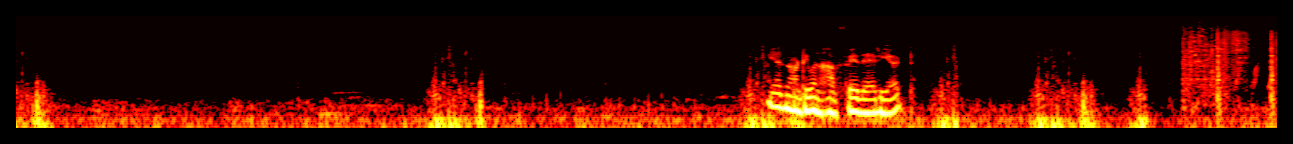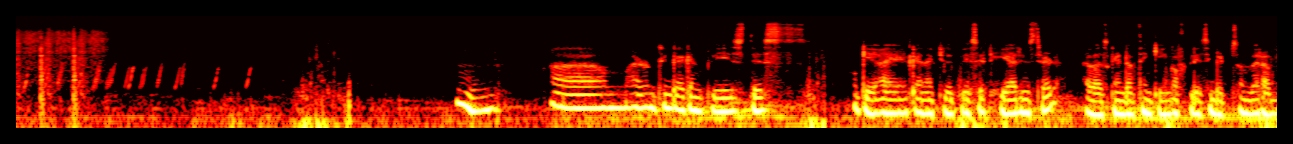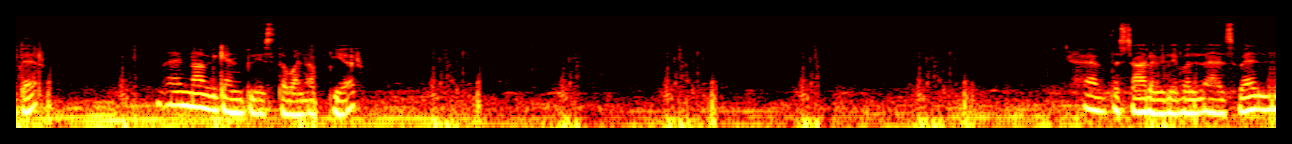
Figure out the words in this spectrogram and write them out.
We are not even halfway there yet place this. Okay, I can actually place it here instead. I was kind of thinking of placing it somewhere up there. And now we can place the one up here. Have the star available as well.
